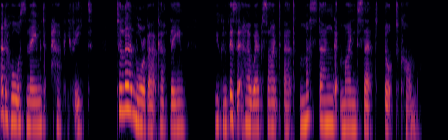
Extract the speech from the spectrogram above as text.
and a horse named Happy Feet. To learn more about Kathleen, you can visit her website at mustangmindset.com.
